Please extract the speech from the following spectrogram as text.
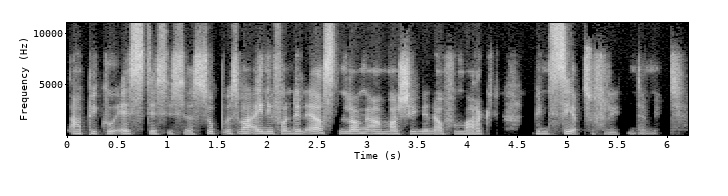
APQS, das ist ja super. Es war eine von den ersten Longarm-Maschinen auf dem Markt. Bin sehr zufrieden damit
